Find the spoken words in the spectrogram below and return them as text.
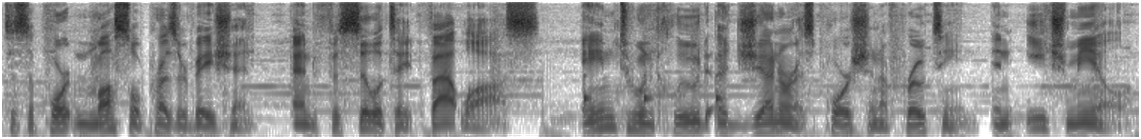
to support muscle preservation and facilitate fat loss. Aim to include a generous portion of protein in each meal,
